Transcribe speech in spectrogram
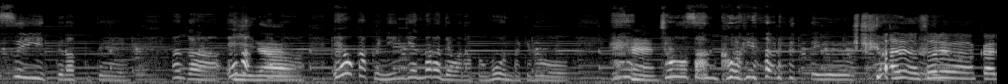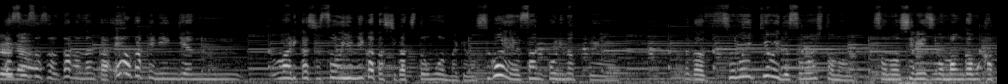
センスいいってなってて、なんか、絵が、いいな多分絵を描く人間ならではだと思うんだけど、うん。超参考になるっていう。あ、でもそれはわかえるな。そうそうそう、多分なんか、絵を描く人間、わりかしそういう見方しがちと思うんだけど、すごいね、参考になって、なんか、その勢いでその人の、そのシリーズの漫画も買っ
